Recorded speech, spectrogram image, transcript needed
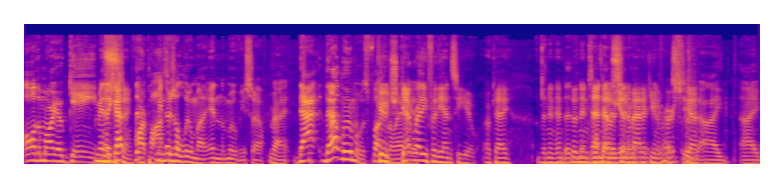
all the Mario games. I mean, they got. Interesting. Are I mean, there's a possible. Luma in the movie, so right. That that Luma was fucking Gooch, hilarious. get ready for the NCU, okay? The, Nin- the, The Nintendo, Nintendo Cinematic Universe. Universe. Dude, Yeah. I I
